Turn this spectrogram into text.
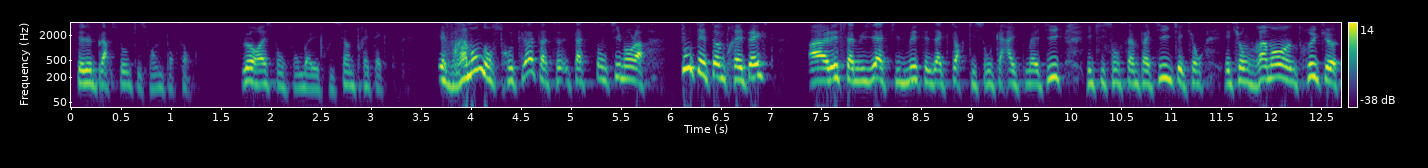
c'est les persos qui sont importants, le reste on s'en bat les couilles, c'est un prétexte. Et vraiment dans ce truc-là ce, t'as ce sentiment-là, tout est un prétexte à aller s'amuser à filmer ces acteurs qui sont charismatiques et qui sont sympathiques et qui ont, vraiment un truc euh,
